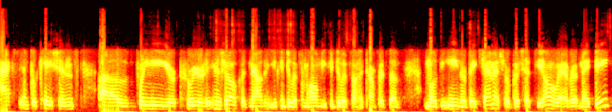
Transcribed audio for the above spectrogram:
tax implications of bringing your career to Israel, because now that you can do it from home, you can do it from the comforts of Modi'in or Beit Shemesh or Gush Etzion, wherever it may be.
